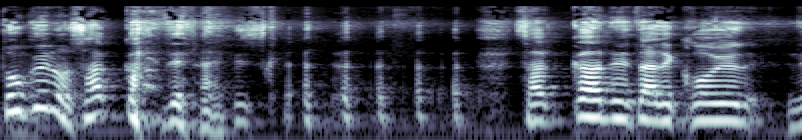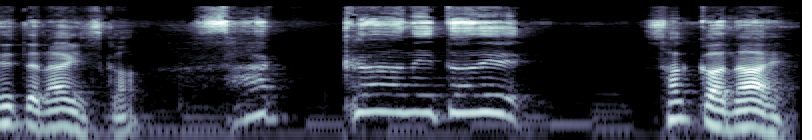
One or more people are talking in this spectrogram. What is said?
得意のサッカーでないですか。サッカーネタでこういうネタないんですか？サッカーネタで。サッカーない。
